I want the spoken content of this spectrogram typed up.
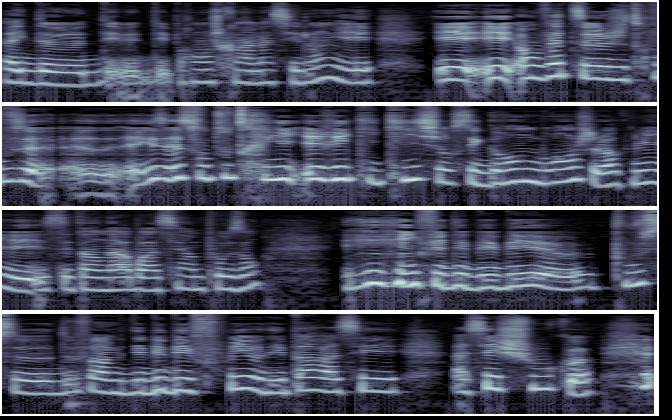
avec de, des, des, branches quand même assez longues. Et, et, et en fait, je trouve euh, elles sont toutes rikiki sur ces grandes branches, alors que lui, c'est un arbre assez imposant. Et il fait des bébés euh, pousses, enfin des bébés fruits au départ assez, assez chou, quoi.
